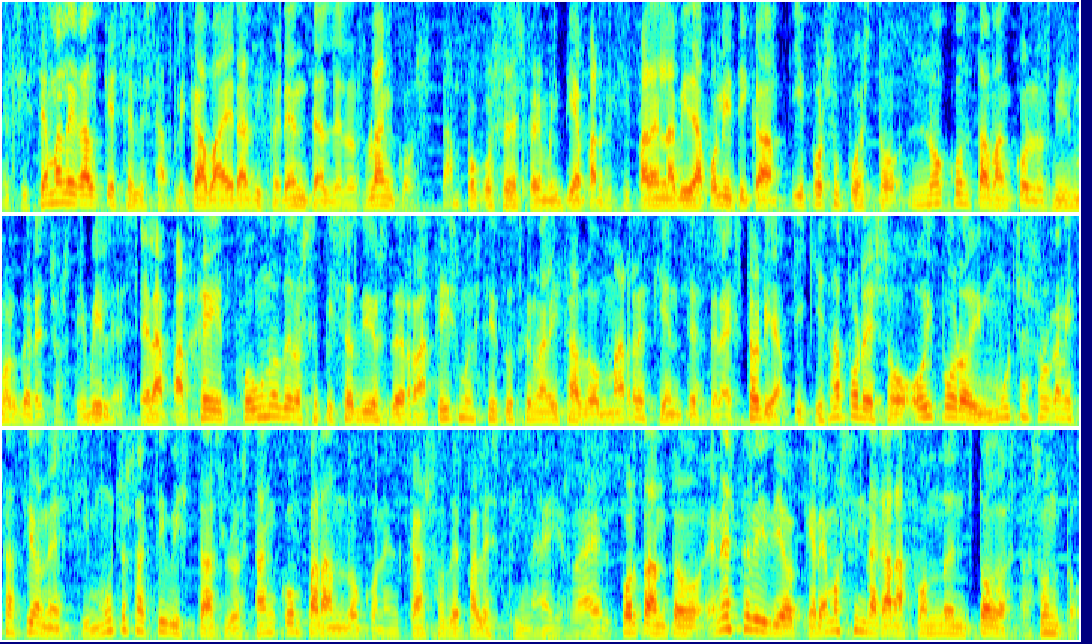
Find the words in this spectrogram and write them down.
El sistema legal que se les aplicaba era diferente al de los blancos. Tampoco se les permitía participar en la vida política y, por supuesto, no contaban con los mismos derechos civiles. El apartheid fue uno de los episodios de racismo institucionalizado más recientes de la historia y quizá por eso hoy por hoy muchas organizaciones y muchos activistas lo están comparando con el caso de Palestina e Israel. Por tanto, en este vídeo queremos indagar a fondo en todo este asunto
